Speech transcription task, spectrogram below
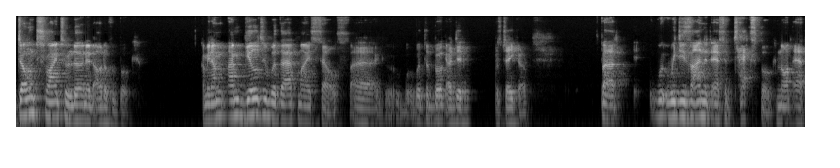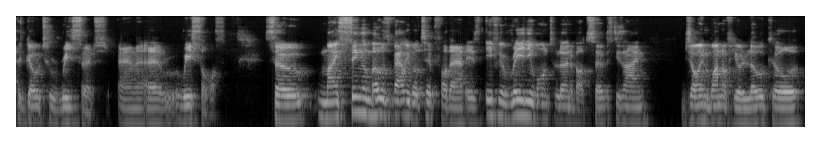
don't try to learn it out of a book. I mean, I'm, I'm guilty with that myself, uh, with the book I did with Jacob. But we designed it as a textbook, not as a go-to research and a resource. So my single most valuable tip for that is if you really want to learn about service design, join one of your local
